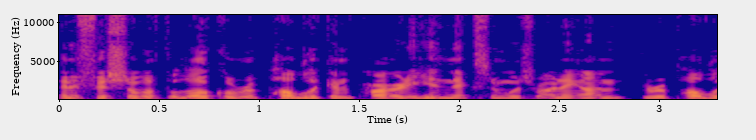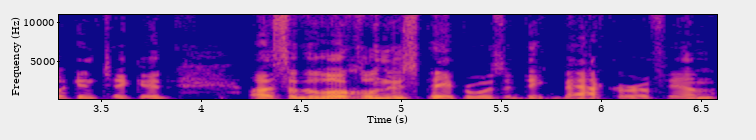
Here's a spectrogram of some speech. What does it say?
an official with the local Republican Party, and Nixon was running on the Republican ticket. Uh, so the local newspaper was a big backer of him.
